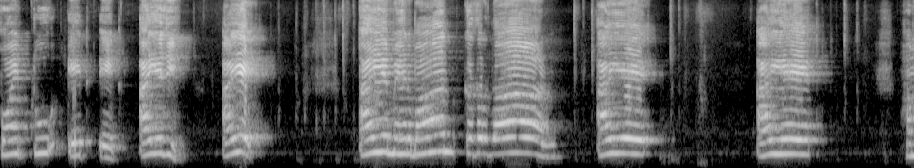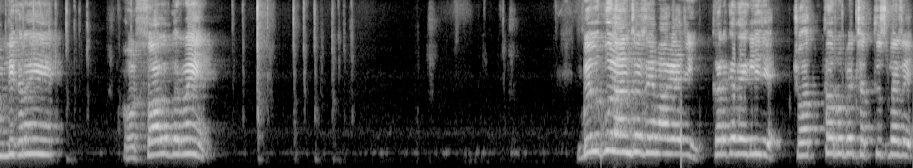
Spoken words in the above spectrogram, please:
पॉइंट टू एट एट। आइए जी, आइए। आइए मेहरबान कदरदान आइए आइए। हम लिख रहे हैं और सॉल्व कर रहे हैं। बिल्कुल आंसर सेम आ गया जी। करके देख लीजिए, चौहत्तर रुपए छत्तीस पैसे।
